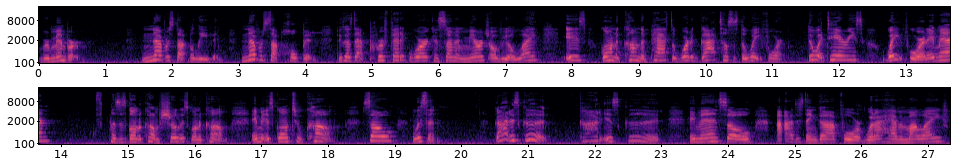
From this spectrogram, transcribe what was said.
remember, never stop believing. Never stop hoping because that prophetic word concerning marriage over your life is going to come to pass. The word of God tells us to wait for it. Do it, tarries. Wait for it. Amen. Because it's going to come. Surely it's going to come. Amen. It's going to come. So, listen. God is good. God is good. Amen. So I, just thank God for what I have in my life.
